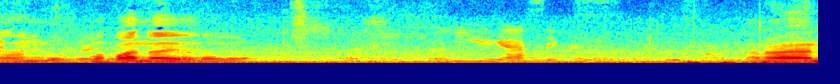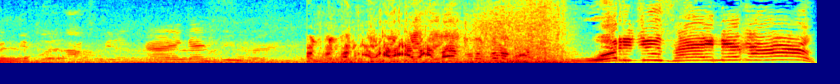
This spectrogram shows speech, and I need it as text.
And my partner eh. here. You six. And Ryan. Eh. I get zero. What did you say, nigga?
